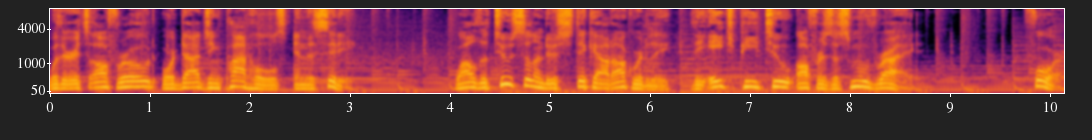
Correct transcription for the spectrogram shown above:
whether it's off-road or dodging potholes in the city. While the two cylinders stick out awkwardly, the HP2 offers a smooth ride. 4.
